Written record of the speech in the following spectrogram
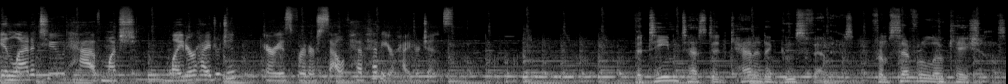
in latitude have much lighter hydrogen. Areas further south have heavier hydrogens. The team tested Canada goose feathers from several locations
